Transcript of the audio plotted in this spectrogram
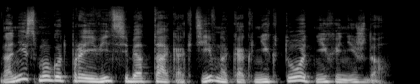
они смогут проявить себя так активно, как никто от них и не ждал.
